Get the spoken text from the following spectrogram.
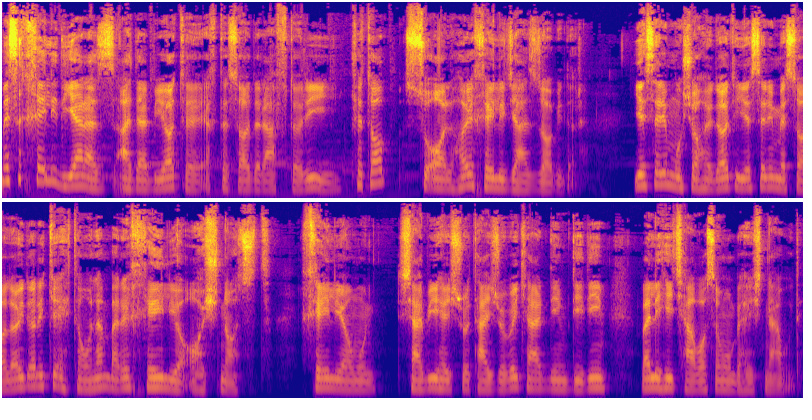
مثل خیلی دیگر از ادبیات اقتصاد رفتاری کتاب سوالهای خیلی جذابی داره. یه سری مشاهداتی یه سری مثالهایی داره که احتمالا برای خیلی آشناست. خیلیامون شبیهش رو تجربه کردیم دیدیم ولی هیچ حواسمون بهش نبوده.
